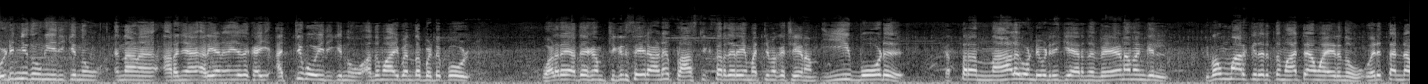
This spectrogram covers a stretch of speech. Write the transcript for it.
ഒടിഞ്ഞു തൂങ്ങിയിരിക്കുന്നു എന്നാണ് അറിഞ്ഞ അറിയാൻ കഴിഞ്ഞത് കൈ അറ്റുപോയിരിക്കുന്നു. അതുമായി ബന്ധപ്പെട്ടിപ്പോൾ വളരെ അദ്ദേഹം ചികിത്സയിലാണ്. പ്ലാസ്റ്റിക് സർജറിയും മറ്റുമൊക്കെ ചെയ്യണം. ഈ ബോർഡ് എത്ര നാൾ കൊണ്ട് വേണമെങ്കിൽ ഇവന്മാർക്ക് ഇതെടുത്ത് മാറ്റാമായിരുന്നു. ഒരു തന്റെ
